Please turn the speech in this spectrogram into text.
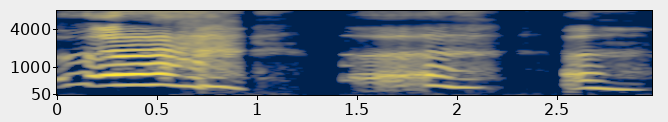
으아! 으아! 으아!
